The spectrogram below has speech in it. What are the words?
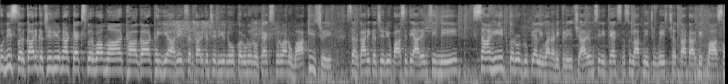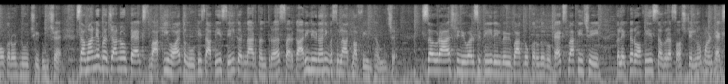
રાજકોટની સરકારી કચેરીઓના ટેક્સ ભરવામાં ઠાગા ઠૈયા અનેક સરકારી કચેરીઓનો કરોડોનો ટેક્સ ભરવાનો બાકી છે. સરકારી કચેરીઓ પાસેથી આરએમસીને સાહીઠ કરોડ રૂપિયા લેવાના નીકળે છે. આરએમસીની ટેક્સ વસૂલાતની ઝુંબેશ છતાં ટાર્ગેટમાં સો કરોડનું છીટું છે. સામાન્ય પ્રજાનો ટેક્સ બાકી હોય તો નોટિસ આપી સીલ કરનાર તંત્ર સરકારી લેણાની વસૂલાતમાં ફેલ થયું છે. સૌરાષ્ટ્ર યુનિવર્સિટી રેલવે વિભાગનો કરોડોનો ટેક્સ બાકી છે. કલેક્ટર ઓફિસ સમરસ હોસ્ટેલનો પણ ટેક્સ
